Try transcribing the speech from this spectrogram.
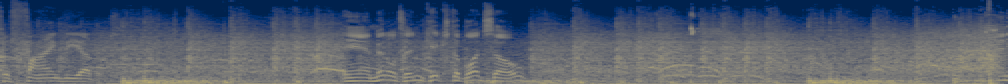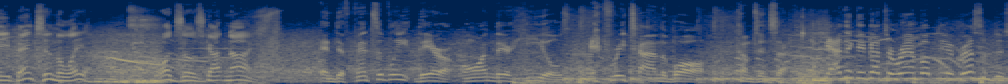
to find the others. And Middleton kicks to Bledsoe. And he banks in the layup. Bledsoe's got nine. And defensively, they are on their heels every time the ball comes inside. Yeah, I think they've got to ramp up the aggressiveness.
